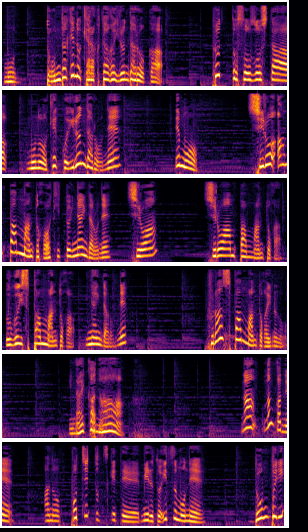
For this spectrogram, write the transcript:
もうどんだけのキャラクターがいるんだろうか。ふっと想像したものは結構いるんだろうね。でも、白アンパンマンとかはきっといないんだろうね。白アン？白アンパンマンとか、ウグイスパンマンとかいないんだろうね。フランスパンマンとかいるの？いないかな？な、なんかね、あの、ポチッとつけてみるといつもね、どんぶり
